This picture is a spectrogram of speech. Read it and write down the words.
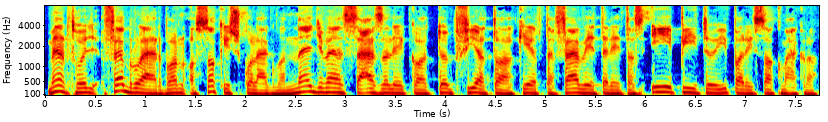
Mert hogy februárban a szakiskolákban 40%-kal több fiatal kérte felvételét az építőipari szakmákra.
